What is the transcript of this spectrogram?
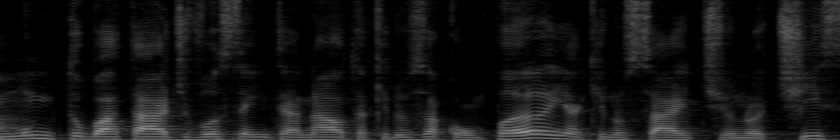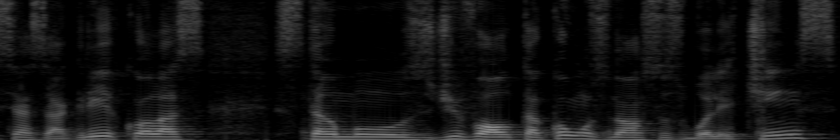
muito boa tarde, você internauta que nos acompanha aqui no site Notícias Agrícolas. Estamos de volta com os nossos boletins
